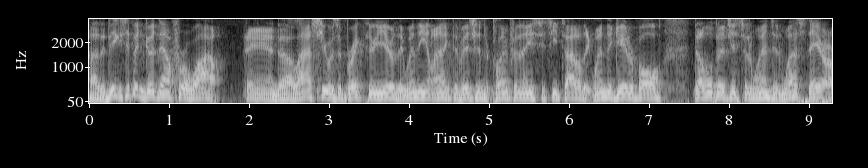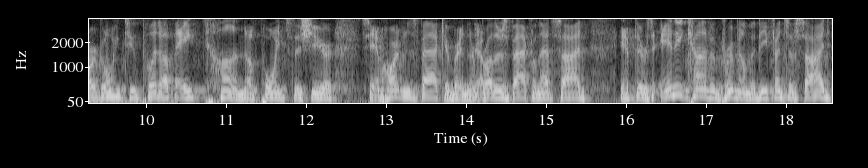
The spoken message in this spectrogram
Uh, the Deacs have been good now for a while. And uh, last year was a breakthrough year. They win the Atlantic Division. They're playing for the ACC title. They win the Gator Bowl, double digits in wins. And West, they are going to put up a ton of points this year. Sam Hartman's back, and their yep. brother's back on that side. If there's any kind of improvement on the defensive side,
